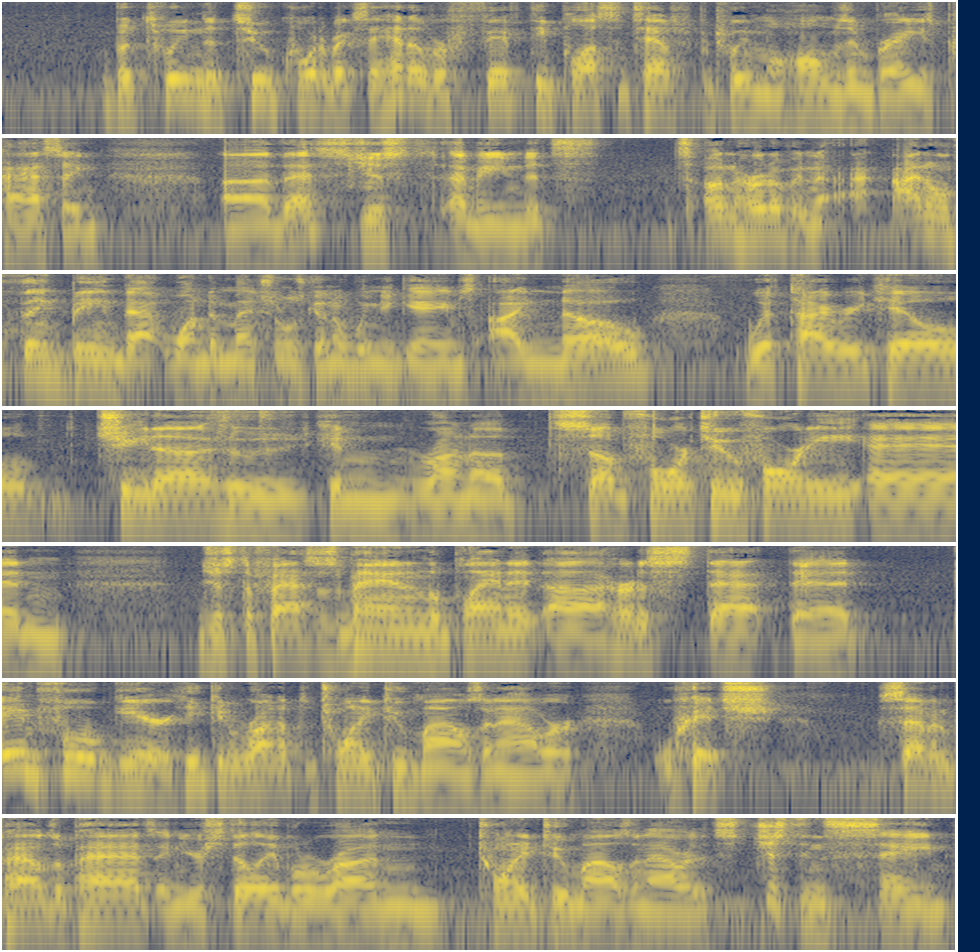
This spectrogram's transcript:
between the two quarterbacks, they had over 50 plus attempts between Mahomes and Brady's passing. Uh, that's just, I mean, it's it's unheard of, and I don't think being that one dimensional is going to win you games. I know with Tyreek Hill, Cheetah, who can run a sub 4 240 and just the fastest man on the planet. Uh, I heard a stat that in full gear, he can run up to 22 miles an hour, which seven pounds of pads and you're still able to run 22 miles an hour. That's just insane.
